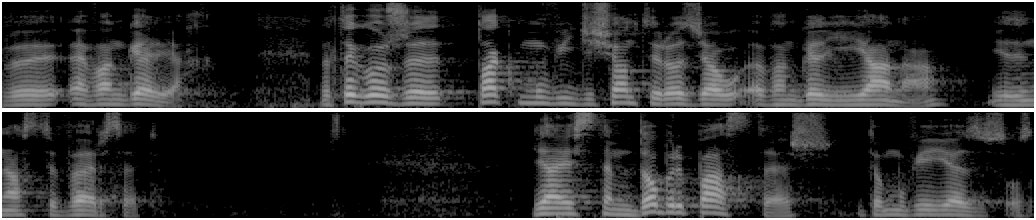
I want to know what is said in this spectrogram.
w Ewangeliach. Dlatego, że tak mówi dziesiąty rozdział Ewangelii Jana, jedenasty werset. Ja jestem dobry pasterz, i to mówi Jezus,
